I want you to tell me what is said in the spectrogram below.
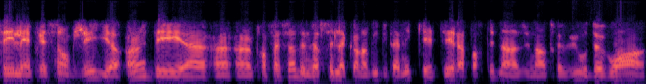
c'est l'impression que j'ai. Il y a un des euh, un, professeur de l'Université de la Colombie-Britannique qui a été rapporté dans une entrevue au Devoir.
